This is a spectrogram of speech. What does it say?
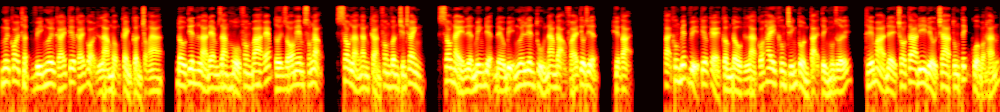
Ngươi coi thật vì ngươi cái kia cái gọi là mộng cảnh cẩn trọng a đầu tiên là đem giang hồ phong ba ép tới gió êm sóng lặng sau là ngăn cản phong vân chiến tranh, sau này liền minh điện đều bị ngươi liên thủ nam đạo phái tiêu diệt, hiện tại. Tại không biết vị kia kẻ cầm đầu là có hay không chính tồn tại tình huống giới thế mà để cho ta đi điều tra tung tích của bọn hắn.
